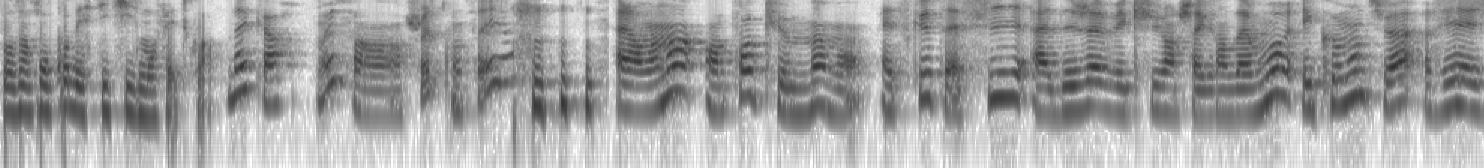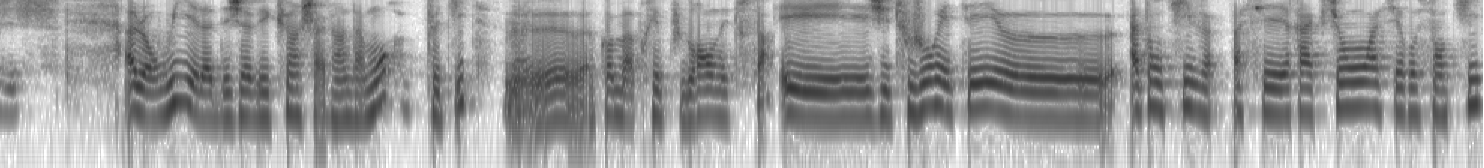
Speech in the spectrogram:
dans un concours d'esthétisme en fait quoi. D'accord. Oui, c'est un chouette conseil. Hein. Alors maintenant, en tant que maman, est-ce que ta fille a déjà vécu un chagrin d'amour et comment tu as réagi? Alors oui, elle a déjà vécu un chagrin d'amour, petite, euh, comme après plus grande et tout ça. Et j'ai toujours été euh, attentive à ses réactions, à ses ressentis.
